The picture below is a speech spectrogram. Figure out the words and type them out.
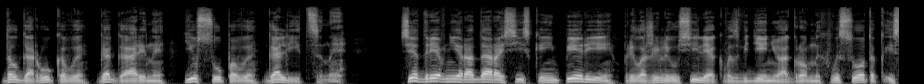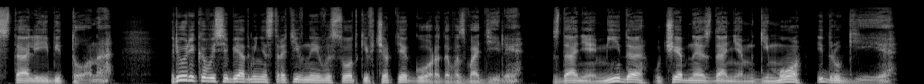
Долгоруковы, Гагарины, Юсуповы, Голицыны. Все древние рода Российской империи приложили усилия к возведению огромных высоток из стали и бетона. Рюриковы себе административные высотки в черте города возводили. Здание МИДа, учебное здание МГИМО и другие.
